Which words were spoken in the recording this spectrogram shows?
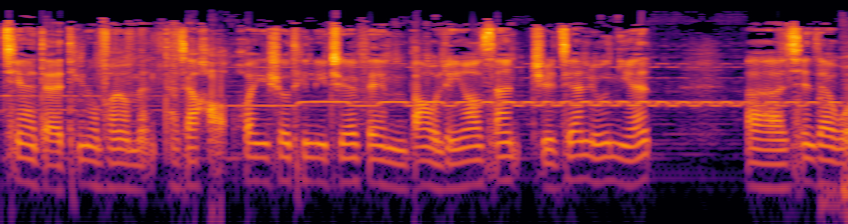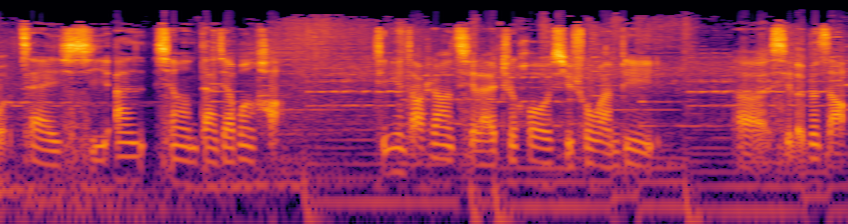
亲爱的听众朋友们，大家好，欢迎收听荔枝 FM 八五零幺三指尖流年。呃，现在我在西安向大家问好。今天早上起来之后洗漱完毕，呃，洗了个澡，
